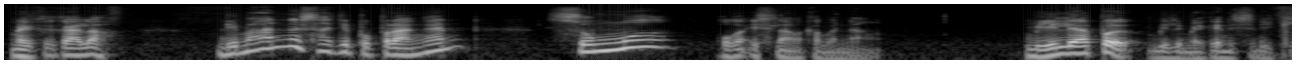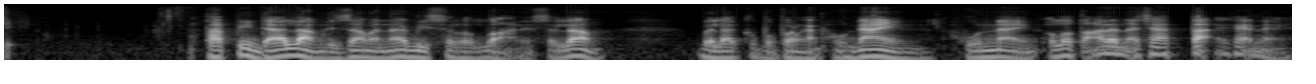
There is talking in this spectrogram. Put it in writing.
mereka kalah. Di mana saja peperangan semua orang Islam akan menang. Bila apa? Bila mereka ni sedikit. Tapi dalam di zaman Nabi sallallahu alaihi wasallam berlaku peperangan Hunain. Hunain. Allah Taala nak catat kan eh?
